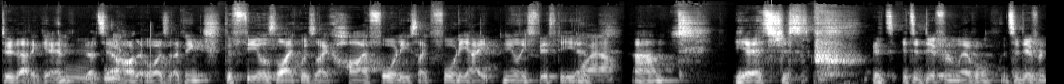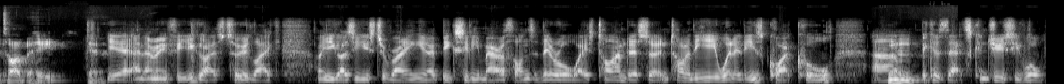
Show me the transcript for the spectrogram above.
do that again. Mm, That's how yeah. hot it was. I think the feels like was like high 40s, like 48, nearly 50. And, wow. Um, yeah, it's just it's it's a different level. It's a different type of heat. Yeah. yeah, and I mean for you guys too. Like, I mean, you guys are used to running, you know, big city marathons, and they're always timed at a certain time of the year when it is quite cool, um, mm. because that's conducive, well,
